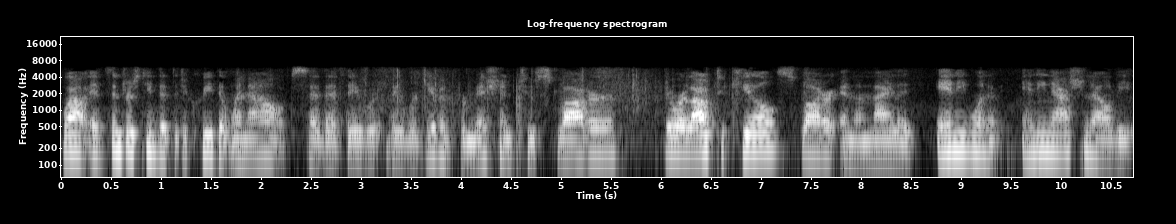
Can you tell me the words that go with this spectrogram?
Well, it's interesting that the decree that went out said that they were they were given permission to slaughter. They were allowed to kill, slaughter, and annihilate anyone of any nationality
